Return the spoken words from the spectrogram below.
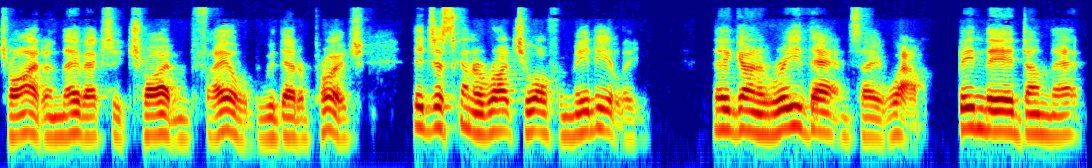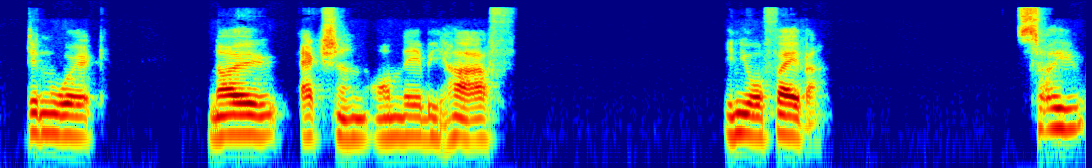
tried and they've actually tried and failed with that approach, they're just going to write you off immediately. They're going to read that and say, wow, been there, done that, didn't work. No action on their behalf in your favor. So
